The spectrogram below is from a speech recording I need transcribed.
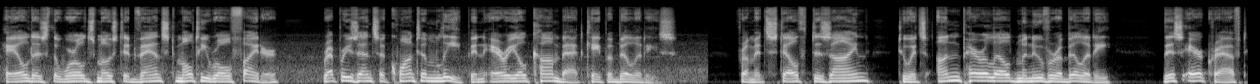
hailed as the world's most advanced multi-role fighter, represents a quantum leap in aerial combat capabilities. From its stealth design to its unparalleled maneuverability, this aircraft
